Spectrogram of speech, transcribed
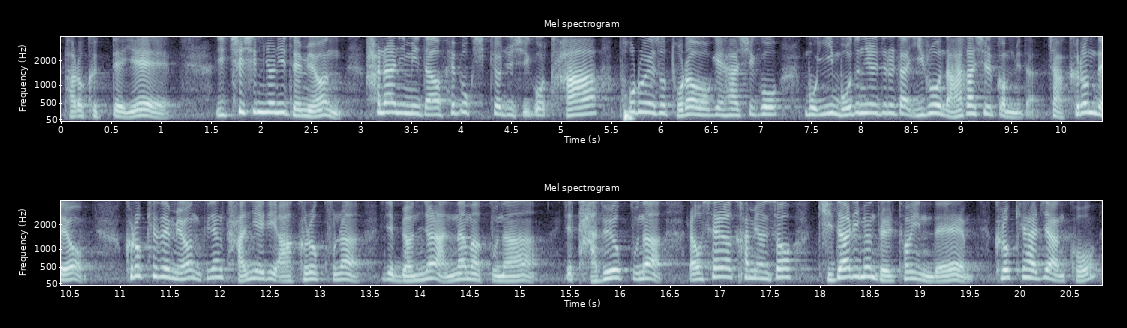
바로 그때에 이 70년이 되면 하나님이 다 회복시켜 주시고 다 포로에서 돌아오게 하시고 뭐 이 모든 일들을 다 이루어 나가실 겁니다. 자, 그런데요. 그렇게 되면 그냥 다니엘이 아, 그렇구나. 이제 몇 년 안 남았구나. 이제 다 되었구나라고 생각하면서 기다리면 될 터인데 그렇게 하지 않고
